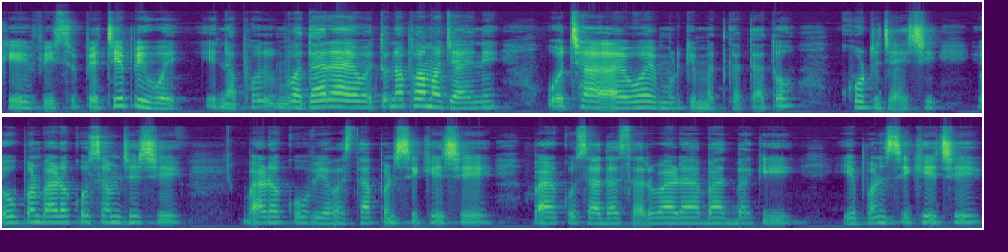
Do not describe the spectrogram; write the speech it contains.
કે વીસ રૂપિયા ચેપી હોય, એ નફો વધારે આવ્યો હોય તો નફામાં જાય ને ઓછા આવ્યો હોય મૂળ કિંમત કરતાં તો ખોટ જાય છે. એવું પણ બાળકો સમજે છે. બાળકો વ્યવસ્થા પણ શીખે છે. બાળકો સાદા સરવાળા, બાદબાકી એ પણ શીખે છે.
